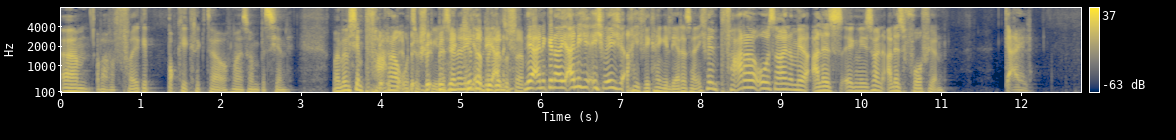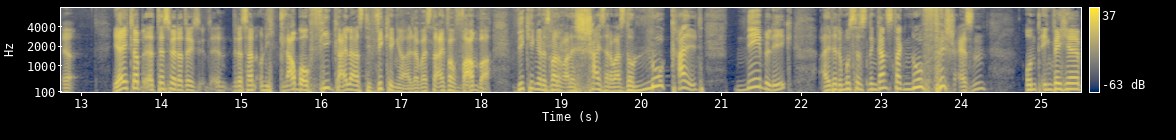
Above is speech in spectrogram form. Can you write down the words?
ähm, aber voll Bock gekriegt da auch mal so ein bisschen. Mal ein bisschen Pharao b- zu spielen. bisschen an die Kinderbücher zu schreiben. Nee, eine, genau, eigentlich, ich will, ich, ach, ich will kein Gelehrter sein. Ich will ein Pharao sein und mir alles irgendwie, sollen alles vorführen. Geil. Ja. Ich glaube, das wäre natürlich interessant und ich glaube auch viel geiler als die Wikinger, Alter, weil es da einfach warm war. Wikinger, das war doch alles scheiße, da war es doch nur kalt, nebelig. Alter, du musstest den ganzen Tag nur Fisch essen und irgendwelche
